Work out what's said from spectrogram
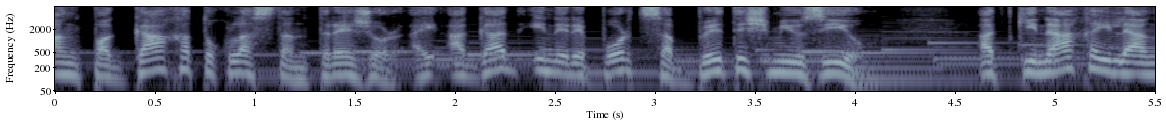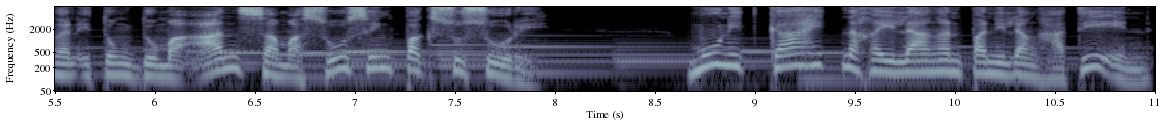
Ang pagkakatuklas ng treasure ay agad inireport sa British Museum at kinakailangan itong dumaan sa masusing pagsusuri. Ngunit kahit na kailangan pa nilang hatiin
